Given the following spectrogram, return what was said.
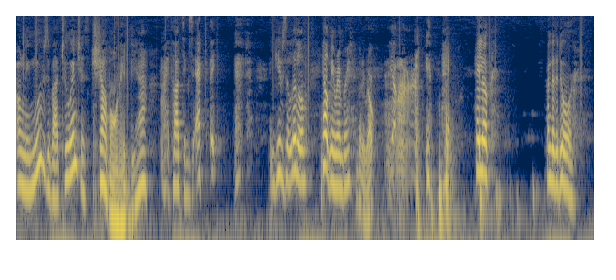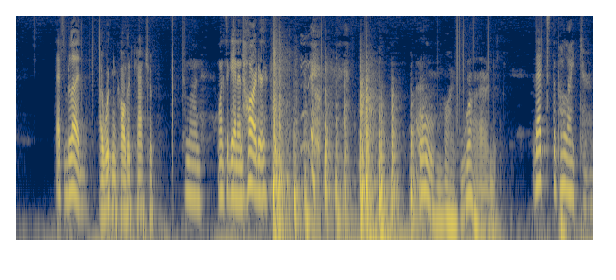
only moves about two inches. Shove on it, dear. My thoughts exactly. It gives a little. Help me, Rembrandt. Very well. Hey, hey, look. Under the door. That's blood. I wouldn't call it ketchup. Come on. Once again and harder. Oh, my word. That's the polite term.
